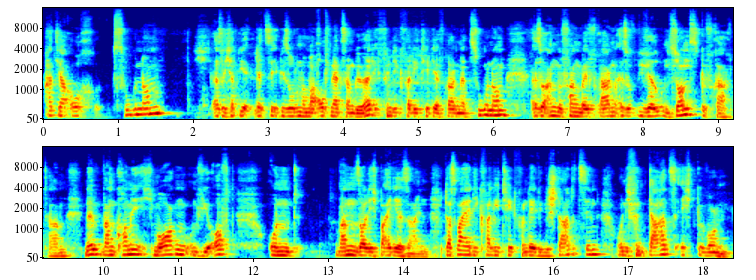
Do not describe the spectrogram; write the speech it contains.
hat ja auch zugenommen. Ich, also ich habe die letzte Episode nochmal aufmerksam gehört. Ich finde die Qualität der Fragen hat zugenommen. Also angefangen bei Fragen, also wie wir uns sonst gefragt haben. Ne, wann komme ich morgen und wie oft? Und wann soll ich bei dir sein? Das war ja die Qualität, von der wir gestartet sind. Und ich finde, da hat's echt gewonnen.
